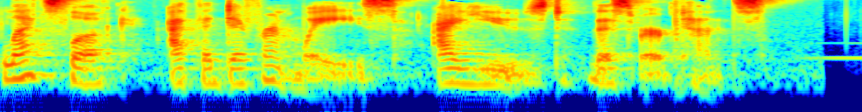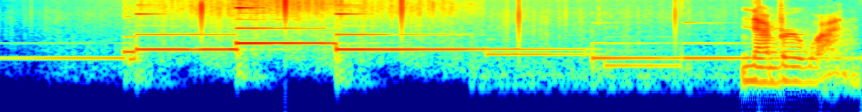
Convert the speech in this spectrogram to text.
Let's look at the different ways I used this verb tense. Number one,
